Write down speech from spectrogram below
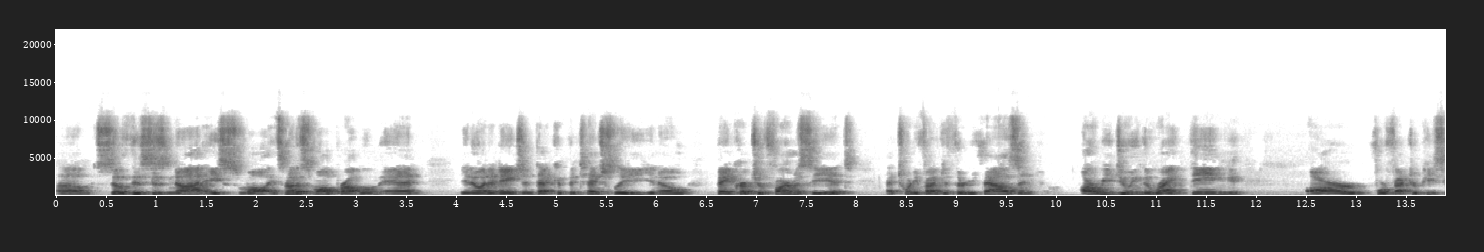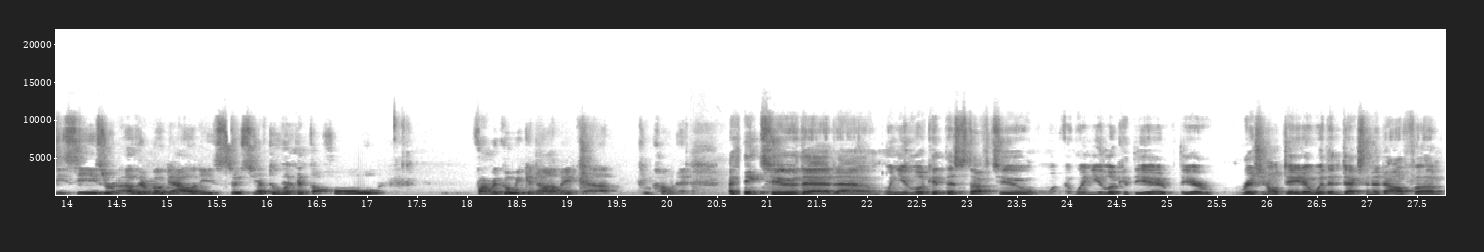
Um, so this is not a small. It's not a small problem, and you know, at an agent that could potentially, you know, bankrupt your pharmacy at at twenty five to thirty thousand. Are we doing the right thing? Are four factor PCCs or other modalities? So, so you have to look yeah. at the whole pharmacoeconomic uh, component. I think too that um, when you look at this stuff too, when you look at the the original data with Andexanet Alfa,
